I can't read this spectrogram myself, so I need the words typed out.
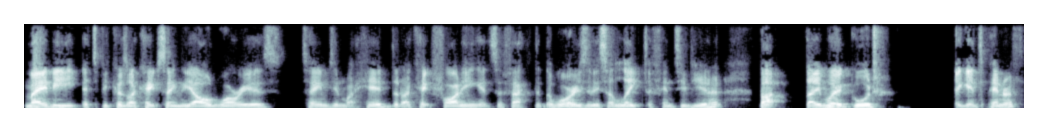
maybe it's because I keep seeing the old Warriors teams in my head that I keep fighting against the fact that the Warriors are this elite defensive unit, but they were good against Penrith.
